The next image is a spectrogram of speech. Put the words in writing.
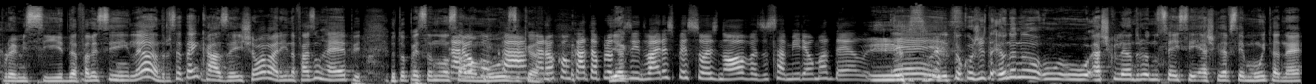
pro Emicida. Falei assim, Leandro, você tá em casa aí, chama a Marina, faz um rap. Eu tô pensando em lançar Carol uma Conká, música. Carol Conká tá produzindo várias pessoas novas, o Samir é uma delas. É, eu tô cogitando. Eu não, não- o- o- acho que o Leandro, não sei se. Acho que deve ser muita, né?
